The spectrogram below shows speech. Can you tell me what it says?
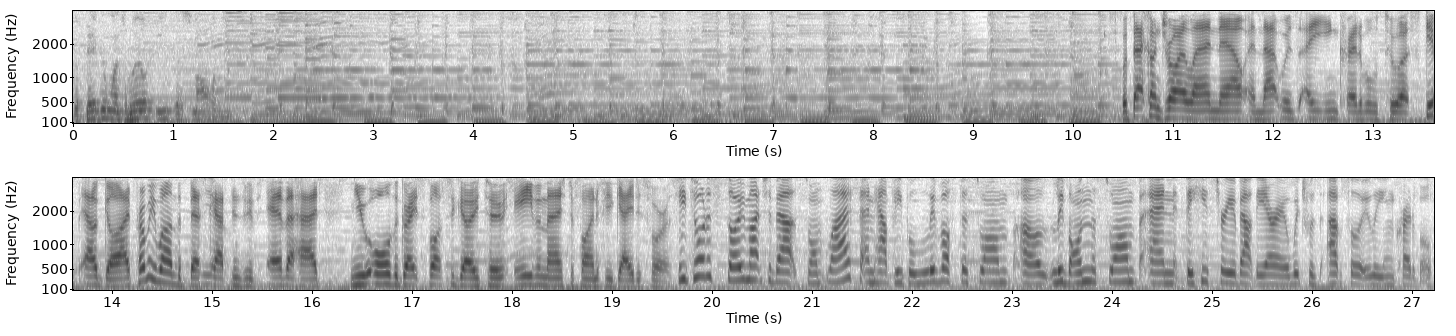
The bigger ones will eat the smaller ones. We're back on dry land now, and that was a incredible tour. Skip, our guide, probably one of the best Yeah. captains we've ever had, knew all the great spots to go to, even managed to find a few gators for us. He taught us so much about swamp life and how people live off the swamp, uh, live on the swamp, and the history about the area, which was absolutely incredible.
